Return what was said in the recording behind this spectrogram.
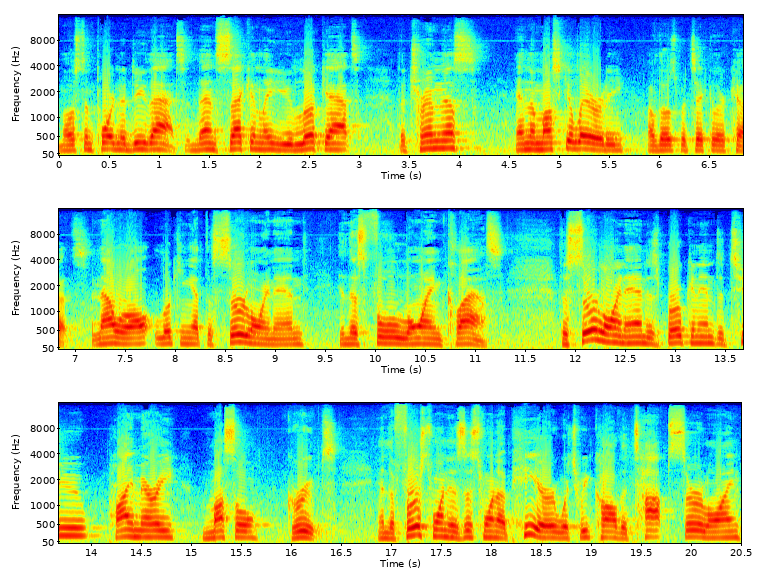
Most important to do that. And then secondly, you look at the trimness and the muscularity of those particular cuts. Now we're all looking at the sirloin end in this full loin class. The sirloin end is broken into two primary muscle groups. And the first one is this one up here, which we call the top sirloin.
